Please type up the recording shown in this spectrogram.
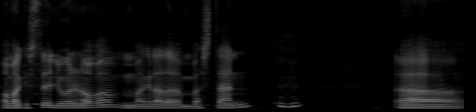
Home, aquesta Lluna Nova m'agrada bastant. Mhm. Uh,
